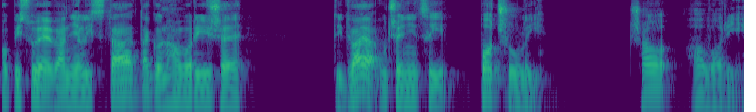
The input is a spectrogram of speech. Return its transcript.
opisuje evangelista, tak on hovorí, že tí dvaja učeníci počuli, čo hovorí.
